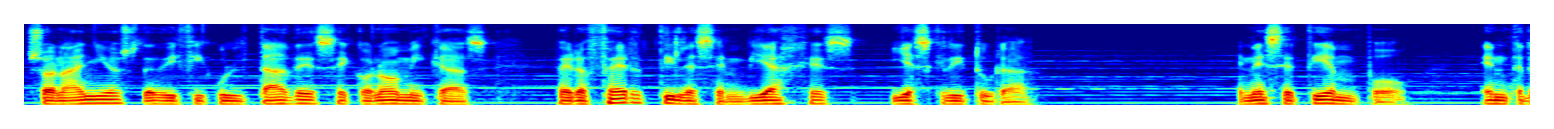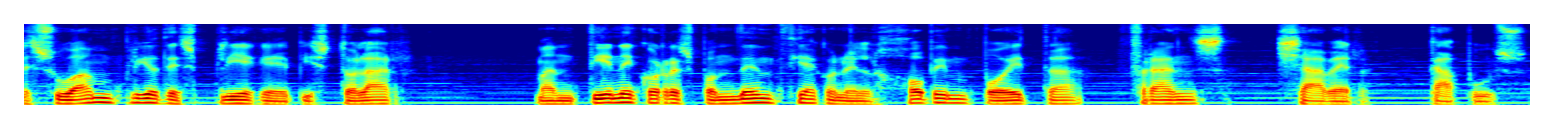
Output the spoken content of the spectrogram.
Son años de dificultades económicas, pero fértiles en viajes y escritura. En ese tiempo, entre su amplio despliegue epistolar, mantiene correspondencia con el joven poeta Franz Schaber Capus,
